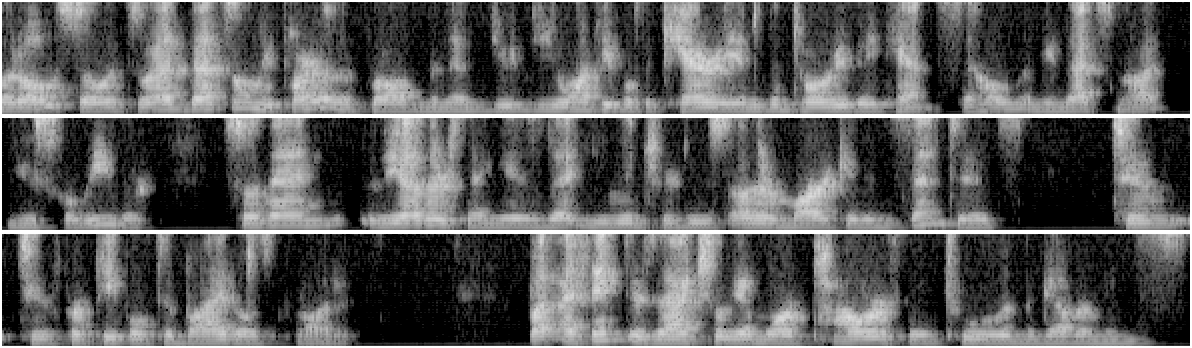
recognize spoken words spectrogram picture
but also it's that's only part of the problem. And then do, do you want people to carry inventory they can't sell? I mean, that's not useful either. So then the other thing is that you introduce other market incentives to, to for people to buy those products. But I think there's actually a more powerful tool in the government's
